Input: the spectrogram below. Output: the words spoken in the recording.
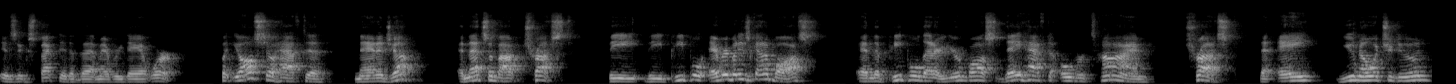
is expected of them every day at work. But you also have to manage up, and that's about trust. The, the people, everybody's got a boss, and the people that are your boss, they have to over time trust that A, you know what you're doing,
